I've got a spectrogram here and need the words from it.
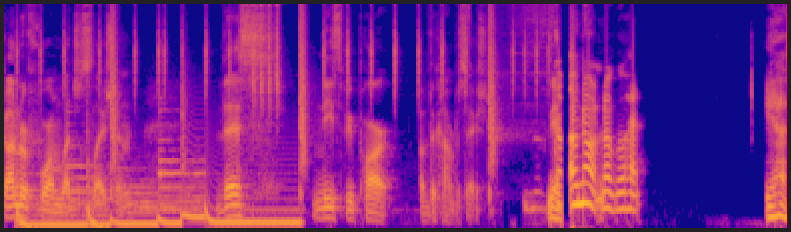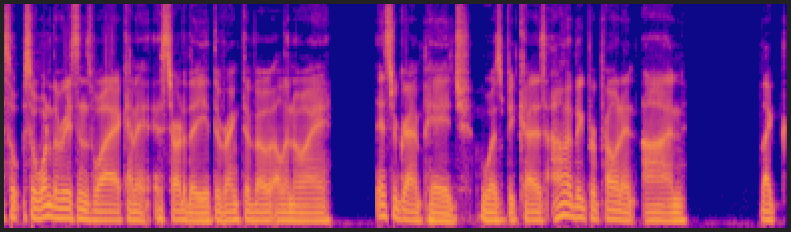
gun reform legislation, this needs to be part of the conversation. Mm-hmm. Yeah. Oh no, no, go ahead. Yeah, so so one of the reasons why I kind of started the the Rank the Vote Illinois Instagram page was because I'm a big proponent on like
